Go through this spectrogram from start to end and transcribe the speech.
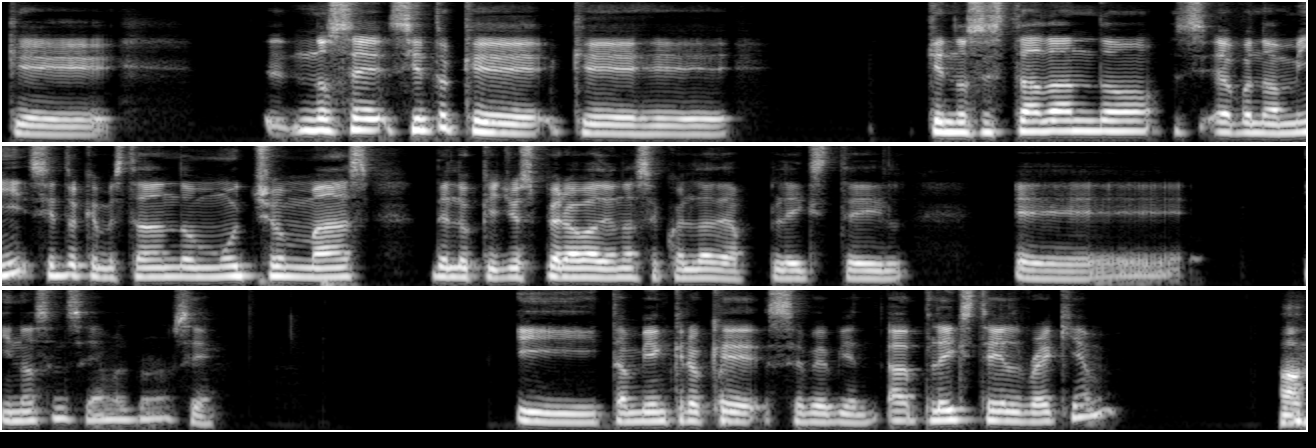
Que eh, no sé, siento que, que, que nos está dando, eh, bueno, a mí siento que me está dando mucho más de lo que yo esperaba de una secuela de A Plague's Tale. Eh, ¿Innocent se llama el programa? Sí. Y también creo que se ve bien. A Plague's Tale Requiem. Ah,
